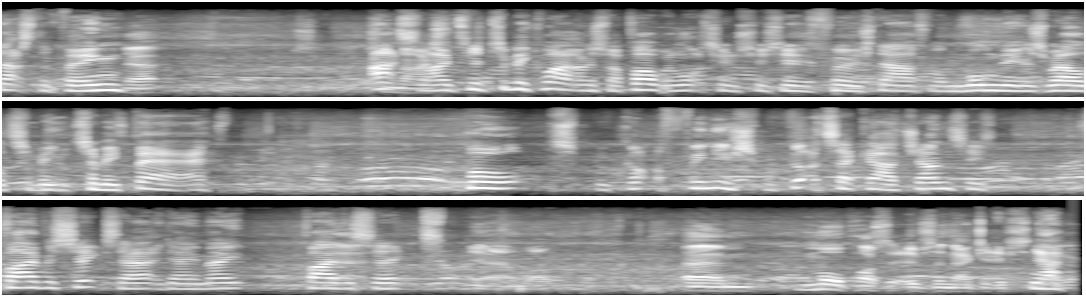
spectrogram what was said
That's the thing. Yeah. Actually, nice. to, to be quite honest, I thought we looked interested in the first half on Monday as well. To be to be fair, but we've got to finish. We've got to take our chances. Five or six out today, mate. Five or six. Yeah, well. Um, more positives than negatives Yeah,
